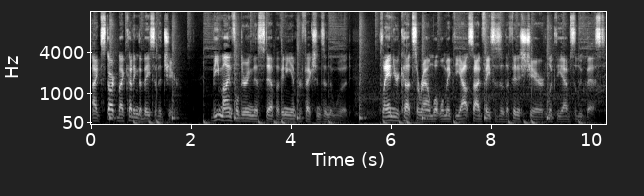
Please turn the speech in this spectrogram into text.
I'd start by cutting the base of the chair. Be mindful during this step of any imperfections in the wood. Plan your cuts around what will make the outside faces of the finished chair look the absolute best.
